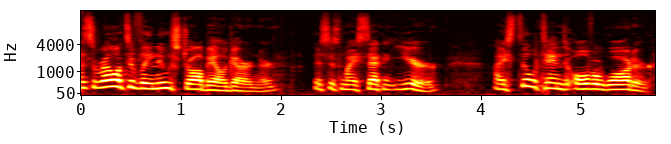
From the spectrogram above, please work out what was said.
As a relatively new straw bale gardener, this is my second year, I still tend to overwater.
